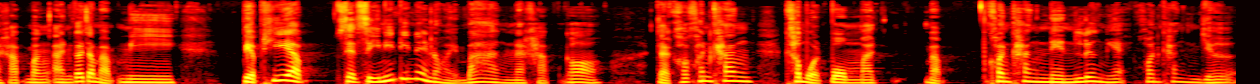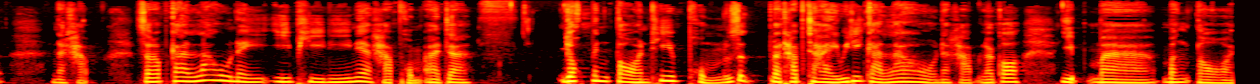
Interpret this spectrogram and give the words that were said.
นะครับบางอันก็จะแบบมีเปรียบเทียบเสร็จสีนิดๆหน่อยๆบ้างนะครับ ก็แต่เขาค่อนข้างขมวดปมมาแบบค่อนข้างเน้นเรื่องนี้ค่อนข้างเยอะนะครับสำหรับการเล่าใน EP นี้เนี่ยครับผมอาจจะ ยกเป็นตอนที่ผมรู้สึกประทับใจวิธีการเล่านะครับ แล้วก็หยิบมาบางตอน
